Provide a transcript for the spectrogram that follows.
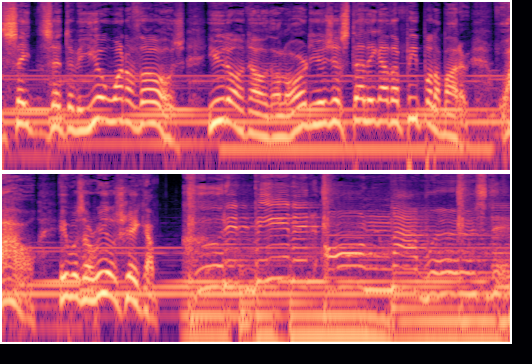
Satan said to me, You're one of those. You don't know the Lord. You're just telling other people about it. Wow, it was a real shakeup. My worst day,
